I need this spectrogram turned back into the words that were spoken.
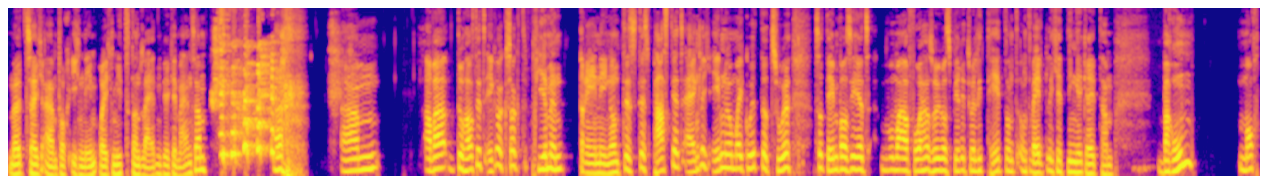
Meldet euch einfach, ich nehme euch mit, dann leiden wir gemeinsam. äh, ähm, aber du hast jetzt eh gerade gesagt, Firmentraining und das, das passt jetzt eigentlich eh nur mal gut dazu, zu dem, was ich jetzt, wo wir auch vorher so über Spiritualität und, und weltliche Dinge geredet haben. Warum macht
